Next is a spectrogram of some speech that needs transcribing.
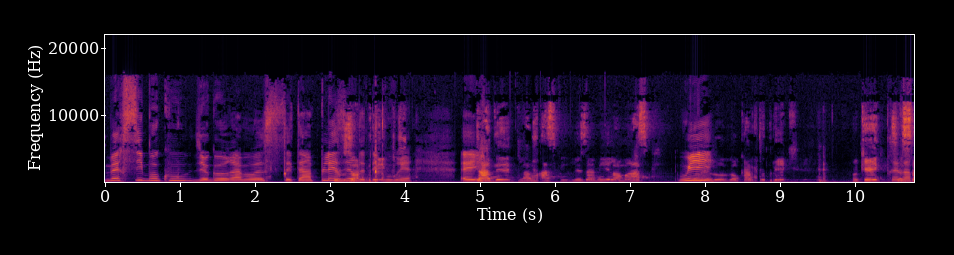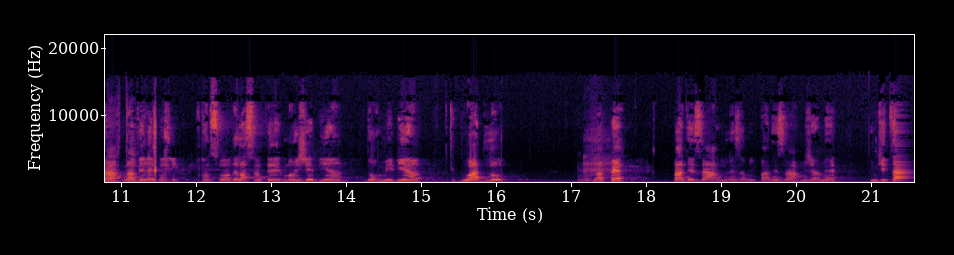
Merci beaucoup, Diogo Ramos. C'était un plaisir de te découvrir. Et... Gardez la masque, les amis, la masque. Oui. Dans le local public. OK? C'est ça. Lavez les mains, prendre soin de la santé, manger bien, dormir bien, boire de l'eau. La paix. Pas des armes, les amis, pas des armes, jamais. Une guitare,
